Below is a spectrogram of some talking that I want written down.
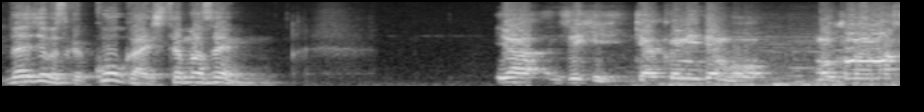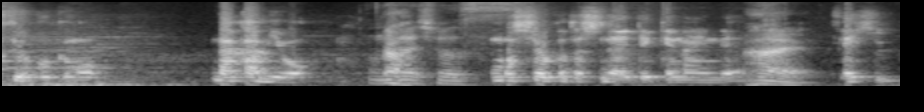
大丈夫ですか？後悔してません？いや、ぜひ逆にでも求めますよ、僕も。中身を。お願いします。面白いことしないといけないんで、はい。ぜひちょっ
